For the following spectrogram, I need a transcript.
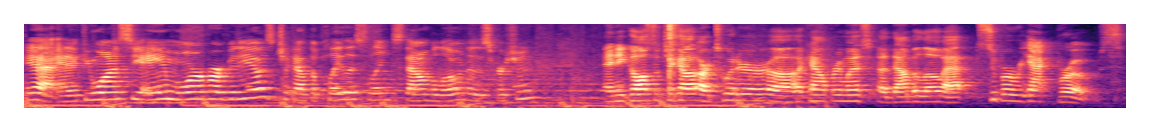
Yeah, and if you want to see any more of our videos, check out the playlist links down below in the description. And you can also check out our Twitter uh, account pretty much uh, down below at Super React Bros.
